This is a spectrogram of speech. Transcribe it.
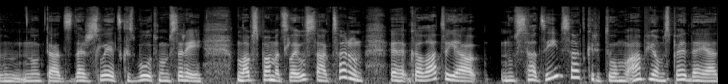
nu, tādas dažas lietas, kas būtu mums arī labs pamats, lai uzsāktu sarunu, eh, ka Latvijā nu, sadzīves atkritumu apjoms pēdējā,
